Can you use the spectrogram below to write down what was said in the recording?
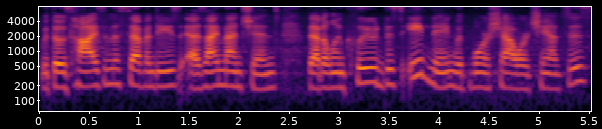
with those highs in the 70s. As I mentioned, that'll include this evening with more shower chances.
